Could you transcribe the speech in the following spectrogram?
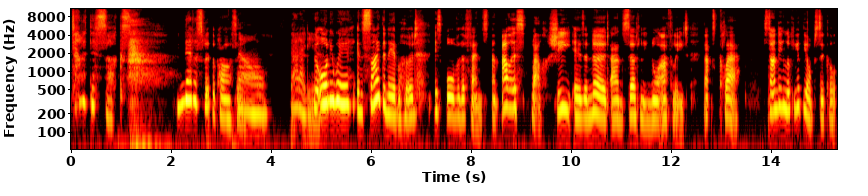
Damn it, this sucks. Never split the party. No, bad idea. The only way inside the neighbourhood is over the fence, and Alice, well, she is a nerd and certainly no athlete. That's Claire. Standing looking at the obstacle,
